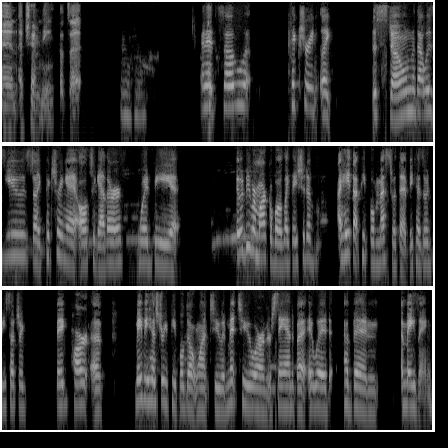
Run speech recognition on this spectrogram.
and a chimney. That's it. hmm And it's so picturing like the stone that was used, like picturing it all together would be it would be remarkable. Like they should have I hate that people messed with it because it would be such a big part of maybe history people don't want to admit to or understand, but it would have been amazing.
